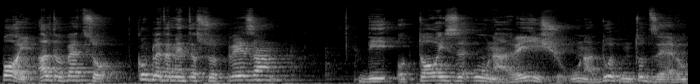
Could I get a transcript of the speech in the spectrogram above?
Poi altro pezzo completamente a sorpresa di Hot Toys, una reissue, una 2.0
